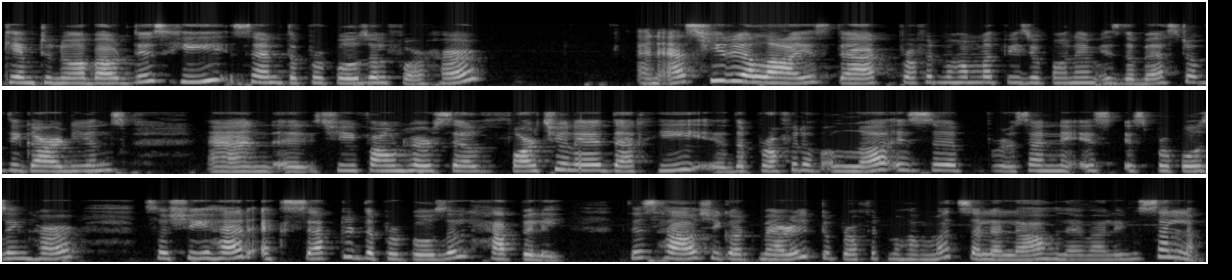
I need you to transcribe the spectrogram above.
came to know about this, he sent the proposal for her. And as she realized that Prophet Muhammad, peace be upon him, is the best of the guardians, and uh, she found herself fortunate that he the prophet of allah is uh, is, is proposing her. So she had accepted the proposal happily. This how she got married to prophet muhammad sallallahu alaihi wasallam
